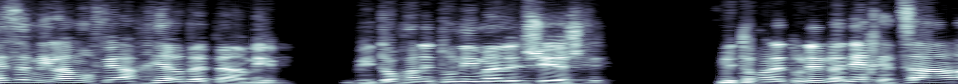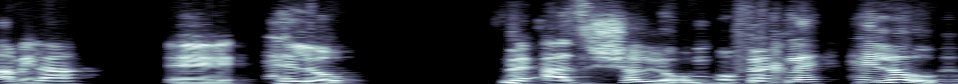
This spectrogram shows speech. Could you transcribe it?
איזה מילה מופיעה הכי הרבה פעמים, מתוך הנתונים האלה שיש לי. מתוך הנתונים נניח יצאה המילה uh, hello, ואז שלום הופך ל-hello,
